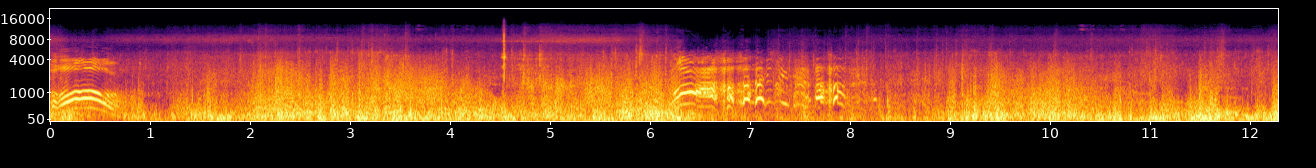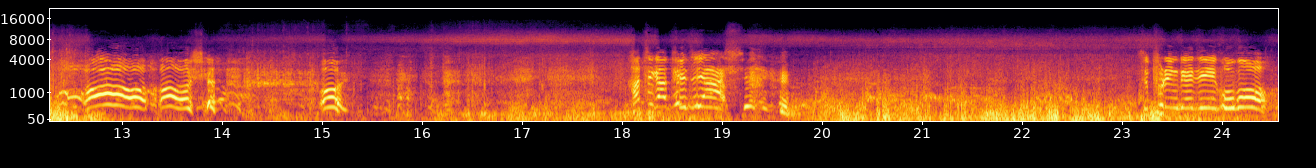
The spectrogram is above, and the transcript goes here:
오 와! 어, 어, 어, 씨. 어. 같이 가, 돼지야, 씨. 스프링 돼지, 고고!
